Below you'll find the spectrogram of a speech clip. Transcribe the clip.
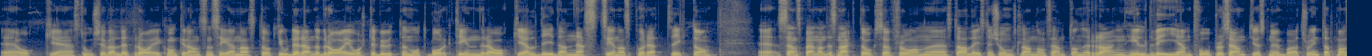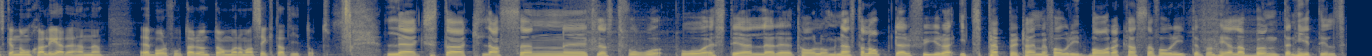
eh, och eh, stod sig väldigt bra i konkurrensen senast och gjorde det ändå bra i årsdebuten mot Bork-Tindra och Eldida näst senast på Rättvik. Då. Eh, Sen spännande snack också från eh, Stalla Eastern Tjomsland om 15 Ragnhild VM. 2% just nu bara. Jag tror inte att man ska nonchalera henne. Eh, Borrfota runt om och de har siktat hitåt. Lägsta klassen, klass 2 på STL är det tal om i nästa lopp. Där fyra It's Pepper Time är favorit. Bara kassafavoriter från hela bunten hittills.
